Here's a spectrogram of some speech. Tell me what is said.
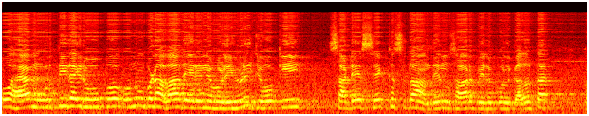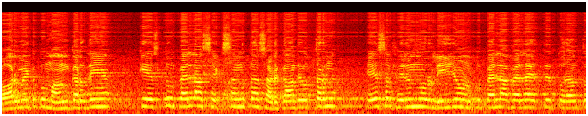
ਉਹ ਹੈ ਮੂਰਤੀ ਦਾ ਹੀ ਰੂਪ, ਉਹਨੂੰ ਬੜਾਵਾ ਦੇ ਰਹੇ ਨੇ ਹੌਲੀ ਹੌਲੀ ਜੋ ਕਿ ਸਾਡੇ ਸਿੱਖ ਸਿਧਾਂਤ ਦੇ ਅਨੁਸਾਰ ਬਿਲਕੁਲ ਗਲਤ ਹੈ। ਗਵਰਨਮੈਂਟ ਕੋ ਮੰਗ ਕਰਦੇ ਆ ਕਿ ਇਸ ਤੋਂ ਪਹਿਲਾਂ ਸਿੱਖ ਸੰਗਤਾਂ ਸੜਕਾਂ ਤੇ ਉਤਰਨ, ਇਸ ਫਿਲਮ ਨੂੰ ਰਿਲੀਜ਼ ਹੋਣ ਤੋਂ ਪਹਿਲਾਂ ਪਹਿਲਾਂ ਇੱਥੇ ਤੁਰੰਤ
